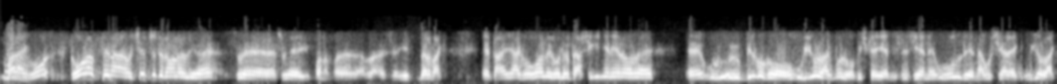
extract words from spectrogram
Bueno. Bara, goratzen, otxentzuten amala libe, zue, zue, bueno, berbak. Eta aia gogoan dugu, eta hasi ginen horre, e, Bilboko uiolak, bueno, bizkaien, izen ziren, uolde nagusiarek uiolak,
